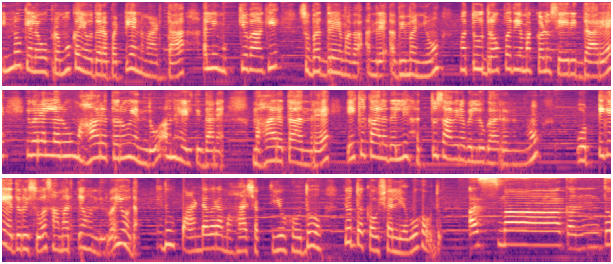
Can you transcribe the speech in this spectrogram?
ಇನ್ನೂ ಕೆಲವು ಪ್ರಮುಖ ಯೋಧರ ಪಟ್ಟಿಯನ್ನು ಮಾಡ್ತಾ ಅಲ್ಲಿ ಮುಖ್ಯವಾಗಿ ಸುಭದ್ರೆಯ ಮಗ, ಅಂದ್ರೆ ಅಭಿಮನ್ಯು ಮತ್ತು ದ್ರೌಪದಿಯ ಮಕ್ಕಳು ಸೇರಿದ್ದಾರೆ. ಇವರೆಲ್ಲರೂ ಮಹಾರಥರು ಎಂದು ಅವನು ಹೇಳ್ತಿದ್ದಾನೆ. ಮಹಾರಥ ಅಂದ್ರೆ ಏಕಕಾಲದಲ್ಲಿ ಹತ್ತು ಸಾವಿರ ಬೆಲ್ಲುಗಾರರನ್ನು ಒಟ್ಟಿಗೆ ಎದುರಿಸುವ ಸಾಮರ್ಥ್ಯ ಹೊಂದಿರುವ ಯೋಧ. ಇದು ಪಾಂಡವರ ಮಹಾಶಕ್ತಿಯೂ ಹೌದು, ಯುದ್ಧ ಕೌಶಲ್ಯವೂ ಹೌದು. अस्माकं तु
